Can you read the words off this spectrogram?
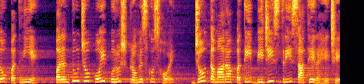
તો પત્નીએ. પરંતુ જો કોઈ પુરુષ પ્રોમિસ્કુસ હોય, જો તમારા પતિ બીજી સ્ત્રી સાથે રહે છે,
